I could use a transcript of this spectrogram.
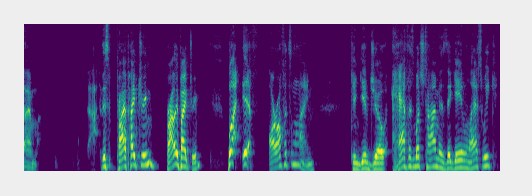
um, Uh, this probably pipe dream, probably pipe dream, but if our offensive line can give Joe half as much time as they gave him last week,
